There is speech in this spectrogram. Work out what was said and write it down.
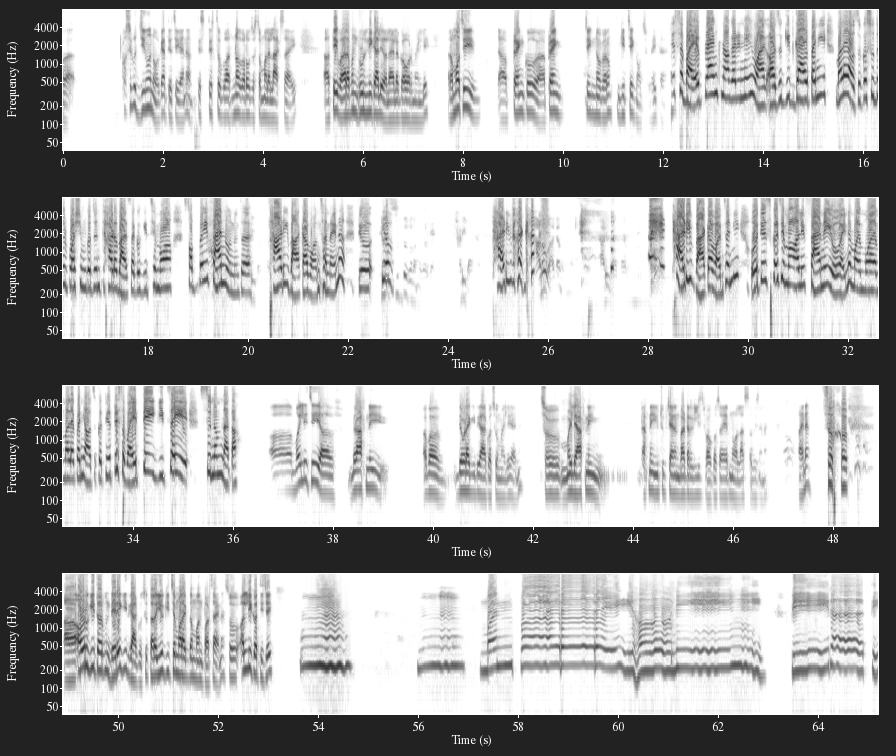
कसैको जीवन हो क्या त्यो चाहिँ होइन। त्यस त्यस्तो गर नगरौँ जस्तो मलाई लाग्छ है। त्यही भएर पनि रुल निकाल्यो होला यसलाई गभर्मेन्टले। र म चाहिँ प्र्याङ्कको प्र्याङ्क चाहिँ नगरौँ गीत चाहिँ गाउँछु है त। त्यसो भए प्र्याङ्क नगरी नै उहाँ हजुर गीत गाए पनि मलाई हजुरको सुदूरपश्चिमको जुन ठाडो भाषाको गीत चाहिँ म सबै फ्यान हुनुहुन्छ। ठाडी भाका भन्छन् होइन? त्यो त्यो ठाडी भाका। ठाडी भाका। भन्छ नि। हो त्यसको चाहिँ म अलिक फ्यानै हो होइन? म मलाई पनि हजुरको त्यो त्यसो भए त्यही गीत चाहिँ सुनौँ न त। मैले चाहिँ मेरो आफ्नै अब देउडा गीत गाएको छु मैले होइन? सो मैले आफ्नै आफ्नै युट्युब च्यानलबाट रिलिज भएको छ हेर्नु होला सबैजना होइन? सो अरू गीतहरू पनि धेरै गीत गाएको छु तर यो गीत चाहिँ मलाई एकदम मनपर्छ होइन? सो अलिकति चाहिँ मन नि पिरती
